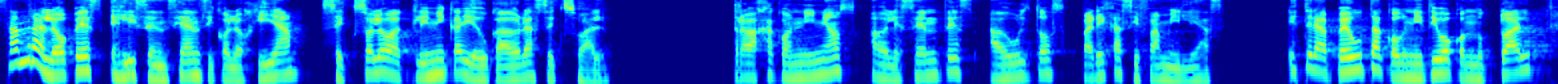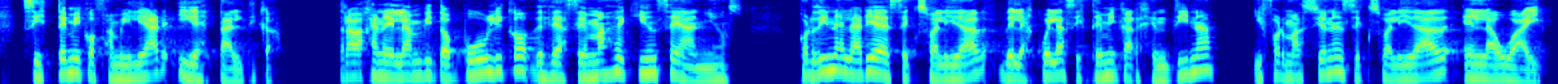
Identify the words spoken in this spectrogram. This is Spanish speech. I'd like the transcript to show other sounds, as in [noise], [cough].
Sandra López es licenciada en psicología, sexóloga clínica y educadora sexual. Trabaja con niños, adolescentes, adultos, parejas y familias. Es terapeuta cognitivo-conductual, sistémico familiar y gestáltica. Trabaja en el ámbito público desde hace más de 15 años. Coordina el área de sexualidad de la Escuela Sistémica Argentina y formación en sexualidad en la UAI.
